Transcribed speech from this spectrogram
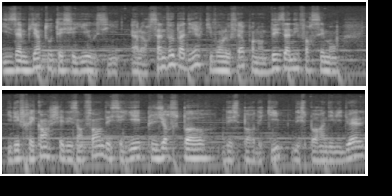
ils aiment bien tout essayer aussi. Alors, ça ne veut pas dire qu'ils vont le faire pendant des années forcément. Il est fréquent chez les enfants d'essayer plusieurs sports, des sports d'équipe, des sports individuels,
